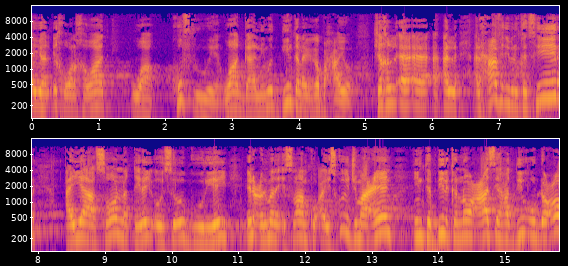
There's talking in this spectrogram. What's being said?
ayuha alikhwa alkhawaat waa kufri weeyaan waa gaalnimo diinta lagaga baxayo sheekh alxaafid ibnu kaiir ayaa soo naqilay oo soo guuriyey in culimmada islaamku ay isku ijmaaceen in tabdiilka noocaasi haddii uu dhaco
